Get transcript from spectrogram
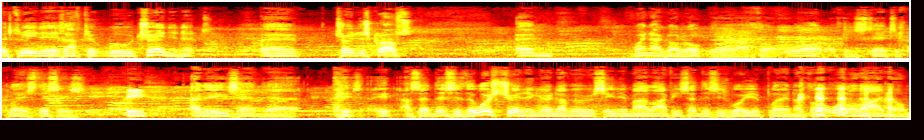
uh, three days after we were training at uh, Turner's Cross. And when I got up there, I thought, what a fantastic place this is. Beep. And he said, uh, he, I said, this is the worst training ground I've ever seen in my life. He said, this is where you're playing. I thought, what have I done?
